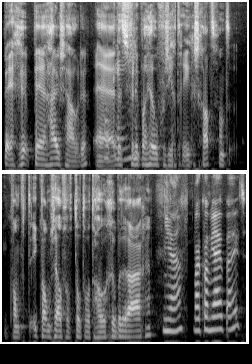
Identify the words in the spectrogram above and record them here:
per, per huishouden. Uh, okay. Dat vind ik wel heel voorzichtig ingeschat. Want ik kwam, ik kwam zelf tot wat hogere bedragen. Ja, waar kwam jij op uit?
